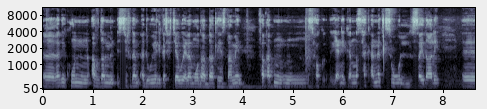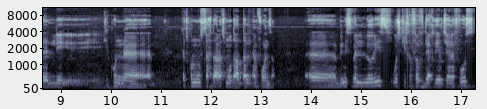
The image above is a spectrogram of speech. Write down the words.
آه، غادي يكون أفضل من استخدام الأدوية اللي كتحتوي على مضادات الهستامين فقط ننصحك يعني كنصحك أنك تسول الصيدلي اللي كيكون آه، كتكون مستحضرات مضادة للإنفلونزا. بالنسبة للوريس واش كيخفف ضيق ديال التنفس؟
